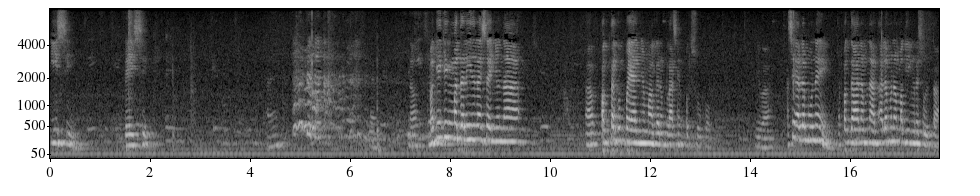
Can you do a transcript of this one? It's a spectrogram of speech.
Easy. Basic. No? Magiging madali na lang sa inyo na uh, pagtagumpayan yung mga ganong klase ng pagsubok. Di ba? Kasi alam mo na eh, napagdaanan mo na alam mo na magiging resulta.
